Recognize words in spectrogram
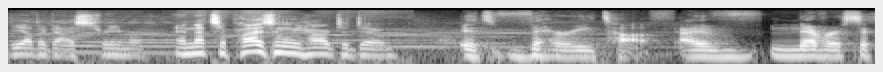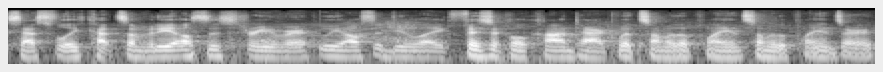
the other guy's streamer, and that's surprisingly hard to do. It's very tough. I've never successfully cut somebody else's streamer. We also do like physical contact with some of the planes. Some of the planes are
